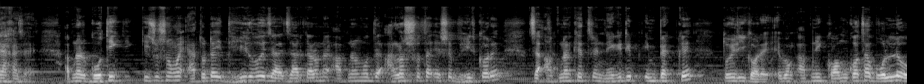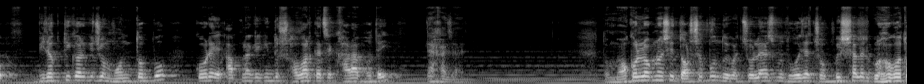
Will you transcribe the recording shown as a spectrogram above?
দেখা যায়। আপনার গতি কিছু সময় এতটাই ধীর হয়ে যায়, যার কারণে আপনার মধ্যে আলস্যতা এসে ভিড় করে, যা আপনার ক্ষেত্রে নেগেটিভ ইম্প্যাক্টকে তৈরি করে এবং আপনি কম কথা বললেও বিরক্তিকর কিছু মন্তব্য করে আপনাকে কিন্তু সবার কাছে খারাপ হতেই দেখা যায়। তো মকর লগ্ন সেই দর্শক বন্ধু, এবার চলে আসব দু হাজার চব্বিশ সালের গ্রহগত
